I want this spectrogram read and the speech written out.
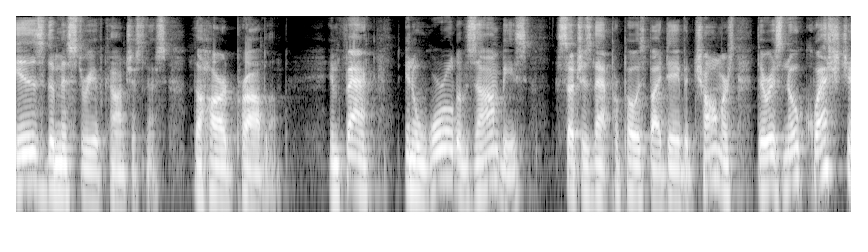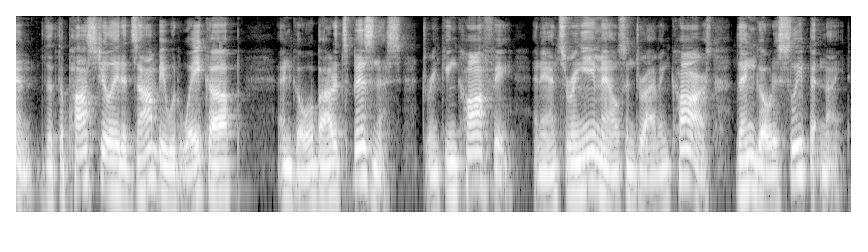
is the mystery of consciousness, the hard problem. In fact, In a world of zombies, such as that proposed by David Chalmers, there is no question that the postulated zombie would wake up and go about its business, drinking coffee and answering emails and driving cars, then go to sleep at night.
